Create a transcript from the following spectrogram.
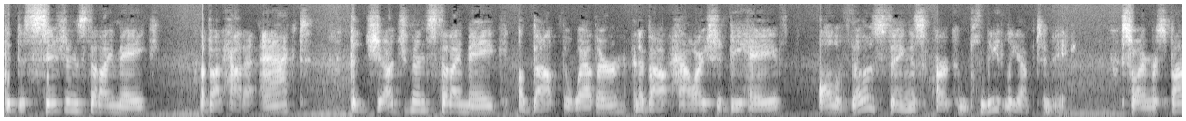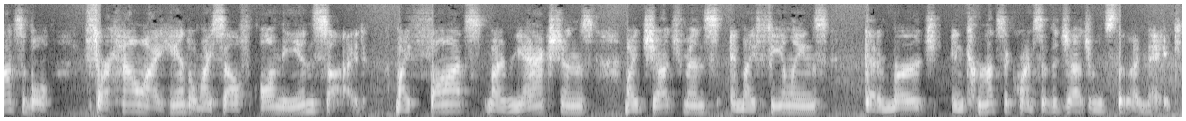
the decisions that I make about how to act, the judgments that I make about the weather and about how I should behave, all of those things are completely up to me. So I'm responsible for how I handle myself on the inside. My thoughts, my reactions, my judgments, and my feelings that emerge in consequence of the judgments that I make.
